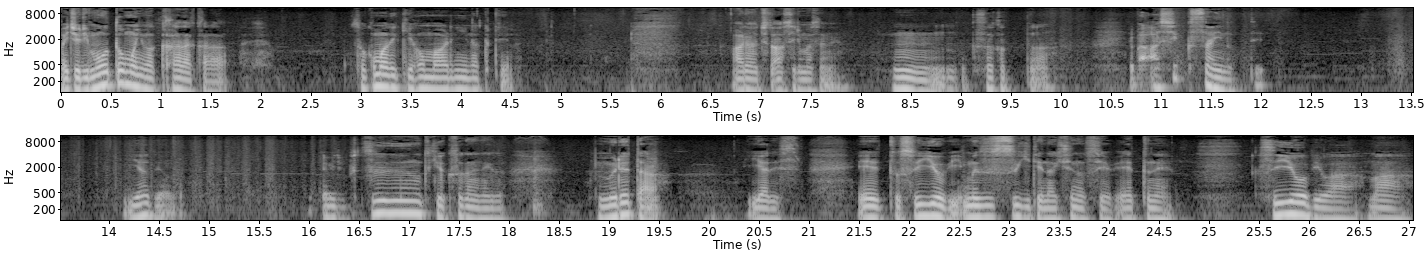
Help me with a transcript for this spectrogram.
あ、一応リモートも今からだからそこまで基本周りにいなくて。あれはちょっと焦りましたね。うん臭かった。なやっぱ足臭いのって嫌だよね。いや普通の時は臭くないんだけど蒸れたら嫌です。えーっと水曜日むずすぎて泣きそうな水曜日。えーっとね水曜日はま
